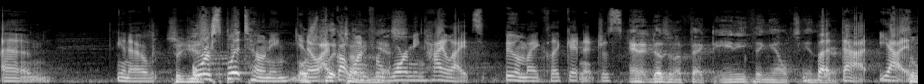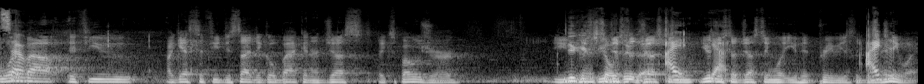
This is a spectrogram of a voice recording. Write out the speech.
um, you know, So you or just- split toning. You know, I've split got one for yes. warming highlights. Boom, I click it and it just. and it doesn't affect anything else in there. But that, yeah, So and what so about if you? I guess if you decide to go back and adjust exposure, You can just, still you're just do that. adjusting. I- you're yeah. just adjusting what you had previously done I ju- anyway.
